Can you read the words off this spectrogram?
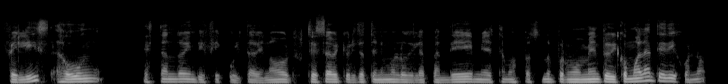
feliz aún estando en dificultades, ¿no? Usted sabe que ahorita tenemos lo de la pandemia, estamos pasando por momentos y como adelante dijo, ¿no?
